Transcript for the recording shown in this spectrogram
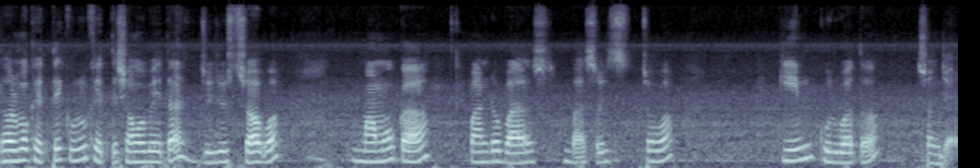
ধর্মক্ষেত্রে কুরুক্ষেত্রে সমবেতা যুজুৎসব মামকা পাণ্ডবাস বাসৈশ্চব কিম কুর্বত সঞ্জয়।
